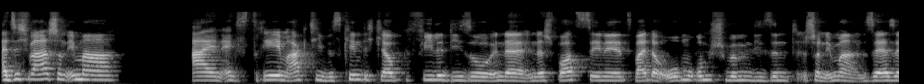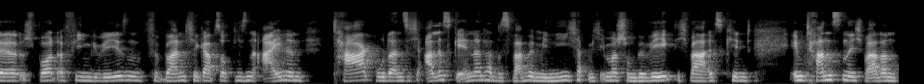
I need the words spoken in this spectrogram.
also ich war schon immer ein extrem aktives Kind. Ich glaube, viele, die so in der, in der Sportszene jetzt weiter oben rumschwimmen, die sind schon immer sehr, sehr sportaffin gewesen. Für manche gab es auch diesen einen Tag, wo dann sich alles geändert hat. Das war bei mir nie. Ich habe mich immer schon bewegt. Ich war als Kind im Tanzen. Ich war dann,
